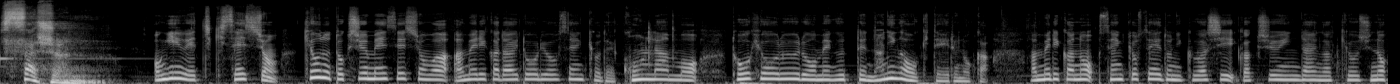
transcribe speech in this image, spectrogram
セッション荻上チキセッション。今日の特集メインセッションはアメリカ大統領選挙で混乱も、投票ルールをめぐって何が起きているのか。アメリカの選挙制度に詳しい学習院大学教授の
